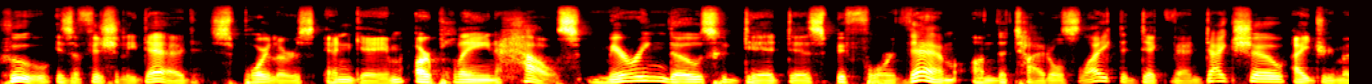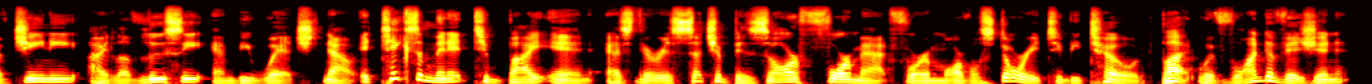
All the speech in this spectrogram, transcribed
who is officially dead, spoilers, endgame, are playing house, mirroring those who did this before them on the titles like The Dick Van Dyke Show, I Dream of Jeannie, I Love Lucy, and Bewitched. Now, it takes a minute to buy in as there is such a bizarre format for a Marvel story to be told, but with WandaVision, Vision,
